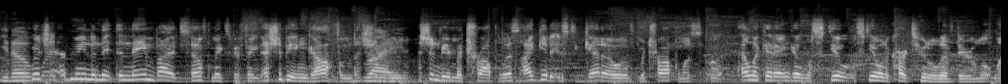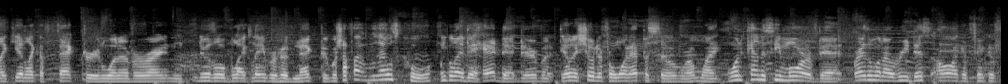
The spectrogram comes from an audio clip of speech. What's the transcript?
You know, Which I mean, the, the name by itself makes me think that should be in Gotham. That shouldn't, be, Right. that shouldn't be Metropolis. I get it; it's the ghetto of Metropolis. But I look at it and go, well, Steel, In the cartoon lived there. Looked like he had like a factory and whatever, right? And there was a little black neighborhood next to it, which I thought well, that was cool. I'm glad they had that there, but they only showed it for one episode. Where I'm like, I want to kind of see more of that. Rather than when I read this, all I can think of,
